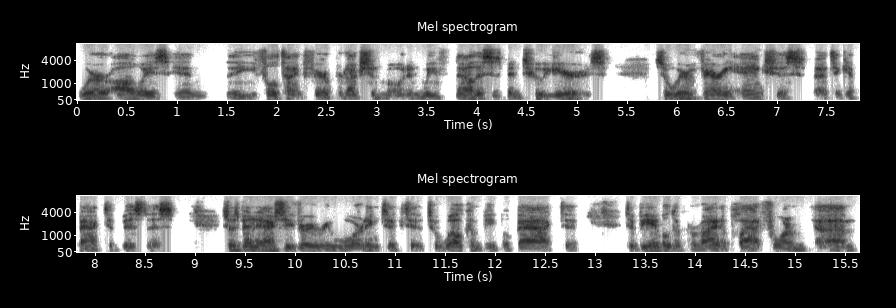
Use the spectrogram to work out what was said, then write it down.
we're always in the full time fair production mode, and we've now this has been two years, so we're very anxious uh, to get back to business. So it's been actually very rewarding to, to, to welcome people back, to, to be able to provide a platform. Um,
